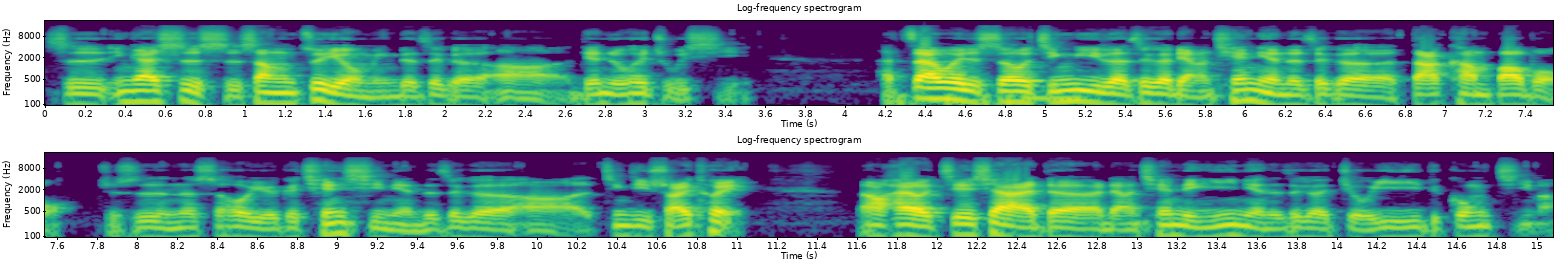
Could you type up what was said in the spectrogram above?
是应该是史上最有名的这个啊联储会主席。他在位的时候经历了这个两千年的这个 Dot-com Bubble，就是那时候有一个千禧年的这个啊经济衰退。然后还有接下来的两千零一年的这个九一一的攻击嘛，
